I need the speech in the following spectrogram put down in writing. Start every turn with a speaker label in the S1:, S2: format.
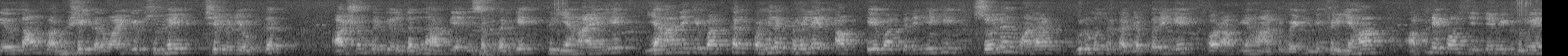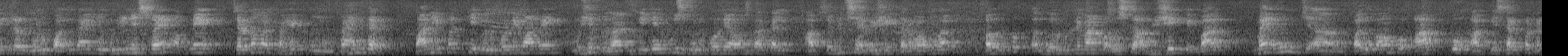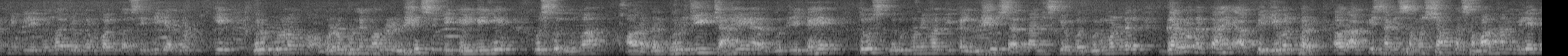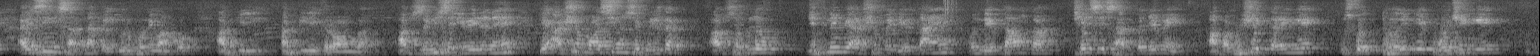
S1: देवताओं का अभिषेक करवाएँगे। सुबह छह बजे उठकर आश्रम करके गंधा आरती आदि सब करके फिर यहाँ आएँगे। यहाँ आने के बाद कल पहले पहले आप ये बात करेंगे कि सोलह माला गुरु मंत्र का जप करेंगे और आप यहाँ आके बैठेंगे। फिर यहाँ अपने पास जितने भी गुरु यंत्र और गुरु पादुकाएँ जो गुरु ने स्वयं अपने चरणों में पहन पहनकर पानीपत की गुरु पूर्णिमा में मुझे प्रदान किए थे, उस गुरु पूर्णिमा का कल आप सभी से अभिषेक करवाऊँगा। और गुरु पूर्णिमा का उसका अभिषेक के बाद मैं उन पादुकाओं को आपको, आपके सर पर रखने के लिए दूँगा, जो गुरु पादुका सिद्धि या गुरु की गुरु पूर्णिमा गुरु पूर्णिमा पर विशेष सिद्धि कही गई है, उसको दूँगा। और अगर गुरु जी चाहे या गुरु जी कहे तो उस गुरु पूर्णिमा की कल विशेष साधना जिसके ऊपर गुरुमंडल गर्व करता है आपके जीवन पर और आपकी सारी समस्याओं का समाधान मिले, ऐसी ही साधना कल गुरु पूर्णिमा को आपके लिए आपके लिए करवाऊँगा। आप सभी से निवेदन है कि आश्रम वासियों से मिलकर आप सब लोग जितने भी आश्रम में देवताएँ हैं, उन देवताओं का छह से सात बजे में आप अभिषेक करेंगे, उसको धोएँगे, पोछेंगे,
